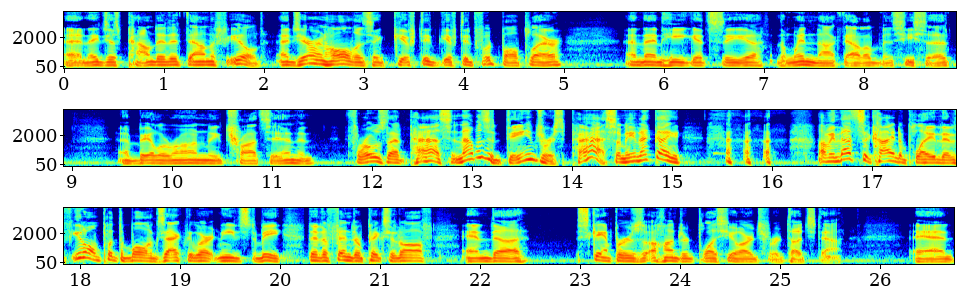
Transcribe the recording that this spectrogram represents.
and they just pounded it down the field. And Jaren Hall is a gifted, gifted football player, and then he gets the uh, the wind knocked out of him, as he said. And Baylor Ron trots in and throws that pass, and that was a dangerous pass. I mean, that guy. I mean, that's the kind of play that if you don't put the ball exactly where it needs to be, the defender picks it off and uh, scampers hundred plus yards for a touchdown. And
